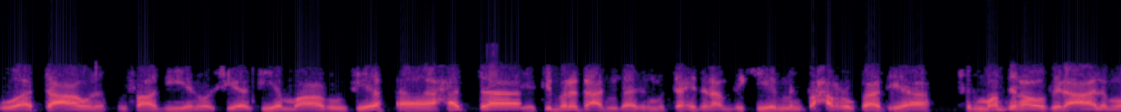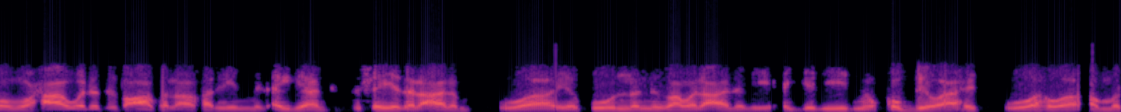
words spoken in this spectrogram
والتعاون اقتصاديا وسياسيا مع روسيا آه، حتى يتم ردع الولايات المتحدة الأمريكية من تحركاتها في المنطقة وفي العالم ومحاولة إضعاف الآخرين من أجل أن تتسيد العالم. ويكون النظام العالمي الجديد من قطب واحد وهو أمر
